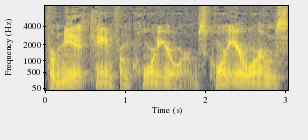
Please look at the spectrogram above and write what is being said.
for me, it came from corn earworms. Corn earworms,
